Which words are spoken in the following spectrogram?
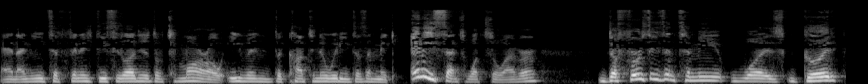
and I need to finish DC Legends of Tomorrow. Even the continuity doesn't make any sense whatsoever. The first season to me was good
